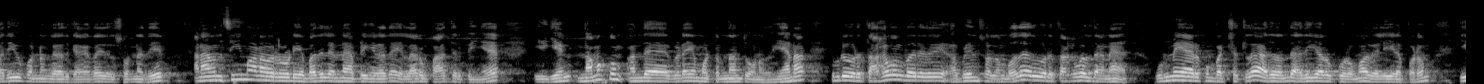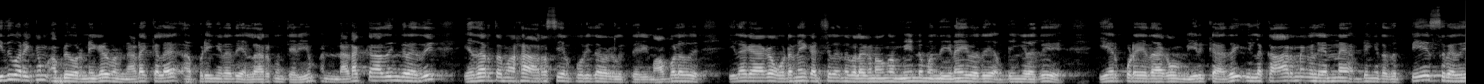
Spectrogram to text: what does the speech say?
பதிவு பண்ணுங்கிறதுக்காக தான் இதை சொன்னது. ஆனால் வந்து சீமான் அவர்களுடைய பதில் என்ன அப்படிங்கிறத எல்லாரும் பார்த்துருப்பீங்க. எங் நமக்கும் அந்த விடயம் மட்டும்தான் தோணுது. ஏன்னா இப்படி ஒரு தகவல் வருது அப்படின்னு சொல்லும்போது அது ஒரு தகவல் தானே. உண்மையாக இருக்கும் பட்சத்தில் அது வந்து அதிகாரப்பூர்வமாக வெளியிடப்படும். இதுவரைக்கும் அப்படி ஒரு நிகழ்வு நடக்கலை அப்படிங்கிறது எல்லாருக்கும் தெரியும். நடக்காதுங்கிறது யதார்த்தமாக அரசியல் புரிந்தவர்களுக்கு தெரியும். அவ்வளவு இலகாக உடனே கட்சியிலேருந்து விலகினவங்க மீண்டும் வந்து இணைவது அப்படிங்கிறது ஏற்புடையதாகவும் இருக்காது. இல்லை காரணங்கள் என்ன அப்படிங்கிறத பேசுகிறது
